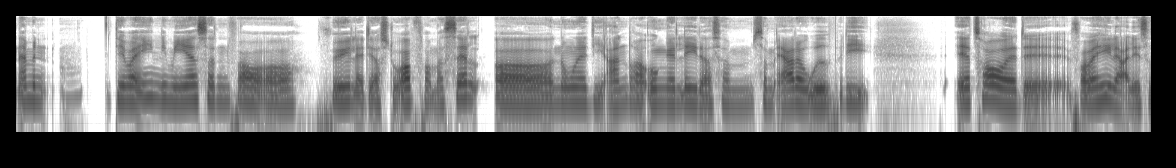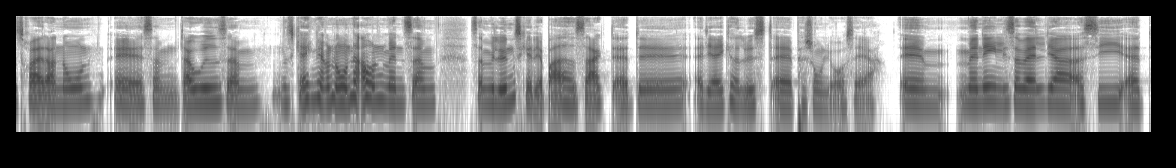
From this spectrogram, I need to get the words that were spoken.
nej, men, det var egentlig mere sådan for at føle, at jeg stod op for mig selv og nogle af de andre unge atleter, som, som er derude. Fordi jeg tror, at øh, for at være helt ærlig, så tror jeg, at der er nogen øh, som derude, som, nu skal jeg ikke nævne nogen navn, men som, som ville ønske, at jeg bare havde sagt, at, øh, at jeg ikke havde lyst af personlige årsager. Øh, men egentlig så valgte jeg at sige, at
